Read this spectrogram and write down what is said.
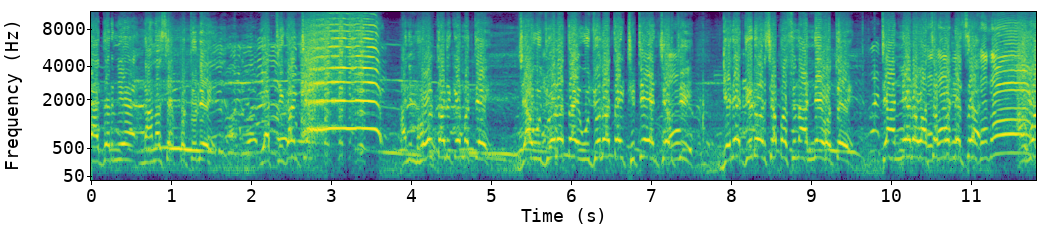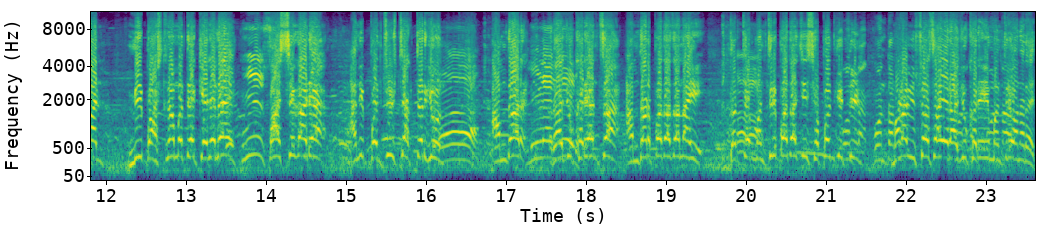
आदरणीय नानासाहेब पटोले या तिघांच्या आणि मोहोळ तालुक्यामध्ये ज्या उज्ज्वलताई उज्ज्वलताई ठिठे यांच्यावरती गेल्या दीड वर्षापासून अन्याय होतोय. त्या अन्यायाला वाचा पडण्याचं आव्हान मी भाषणामध्ये केलेलं आहे. पाचशे गाड्या आणि पंचवीस ट्रॅक्टर घेऊन आमदार राजू खरे यांचा आमदार पदाचा नाही तर ते मंत्रिपदाची शपथ घेतील. मला विश्वास आहे राजू खरे हे मंत्री होणार आहेत.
